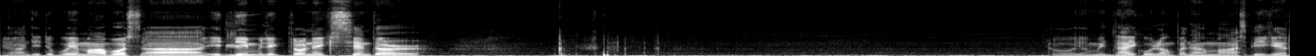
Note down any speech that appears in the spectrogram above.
Yan, dito po yung mga boss, uh, Idlim Electronics Center. Yung mid-high, kulang pa ng mga speaker.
